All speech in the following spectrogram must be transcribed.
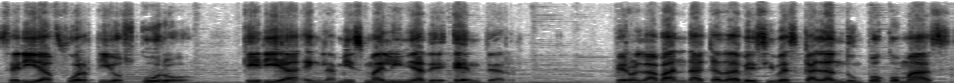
sería fuerte y oscuro, que iría en la misma línea de Enter. Pero la banda cada vez iba escalando un poco más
